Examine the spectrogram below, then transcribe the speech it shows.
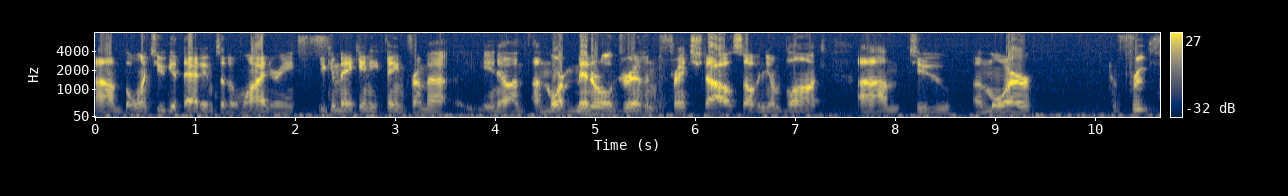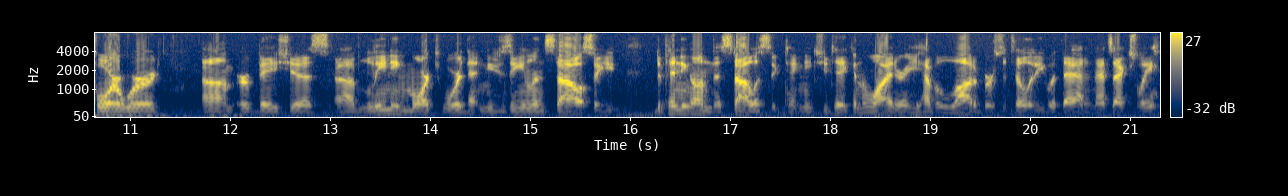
Um, but once you get that into the winery, you can make anything from a you know a, a more mineral driven French style Sauvignon Blanc um, to a more fruit forward, um, herbaceous, uh, leaning more toward that New Zealand style. So you depending on the stylistic techniques you take in the winery, you have a lot of versatility with that, and that's actually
